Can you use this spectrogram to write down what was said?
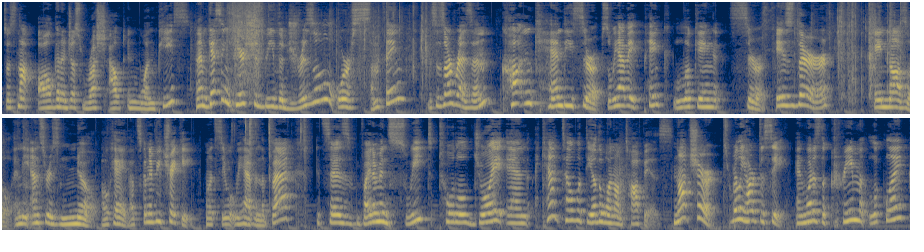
So it's not all gonna just rush out in one piece. And I'm guessing here should be the drizzle or something. This is our resin. Cotton candy syrup. So we have a pink looking syrup. Is there a nozzle? And the answer is no. Okay, that's gonna be tricky. Let's see what we have in the back. It says Vitamin Sweet, Total Joy, and I can't tell what the other one on top is. Not sure. It's really hard to see. And what does the cream look like?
